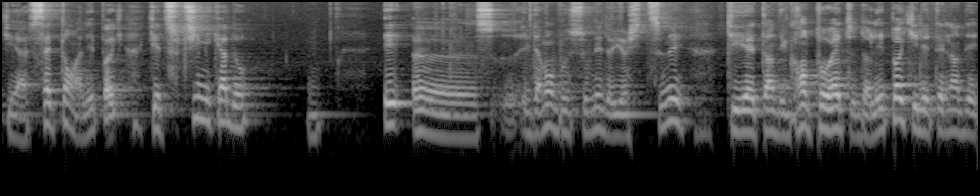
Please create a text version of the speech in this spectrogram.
qui, a 7 ans à l'époque, qui est Tsuchimikado. Et évidemment, vous vous souvenez de Yoshitsune, qui est un des grands poètes de l'époque. Il était l'un des,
